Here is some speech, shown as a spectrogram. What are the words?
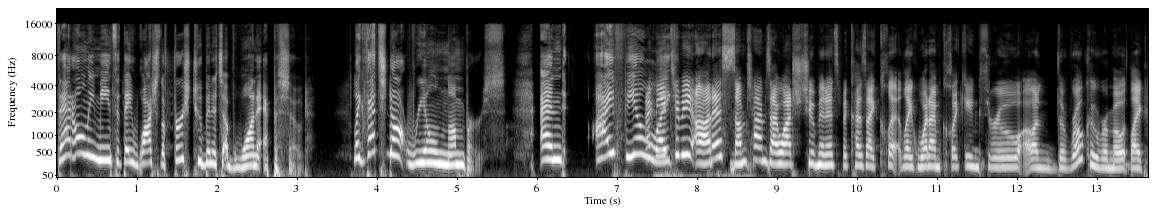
that only means that they watched the first two minutes of one episode. Like, that's not real numbers. And I feel I mean, like. to be honest, sometimes I watch two minutes because I click, like what I'm clicking through on the Roku remote, like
